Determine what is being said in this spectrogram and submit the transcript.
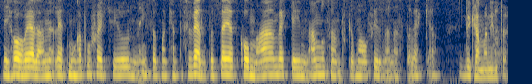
ni har redan rätt många projekt i rullning så att man kan inte förvänta sig att komma en vecka innan och sen ska man ha filmen nästa vecka. Det kan man inte.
